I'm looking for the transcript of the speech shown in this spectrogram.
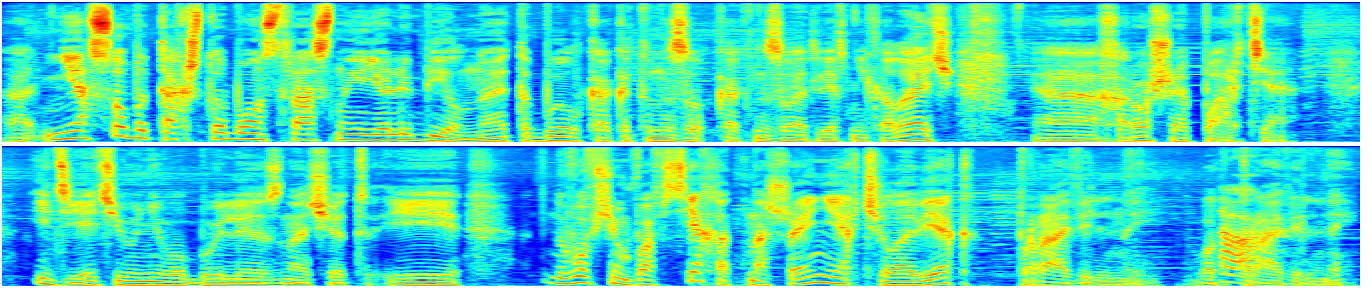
А, не особо так, чтобы он страстно ее любил, но это был, как это как называет Лев Николаевич, а, хорошая партия. И дети у него были, значит, и ну, в общем, во всех отношениях человек правильный. Вот так. правильный.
